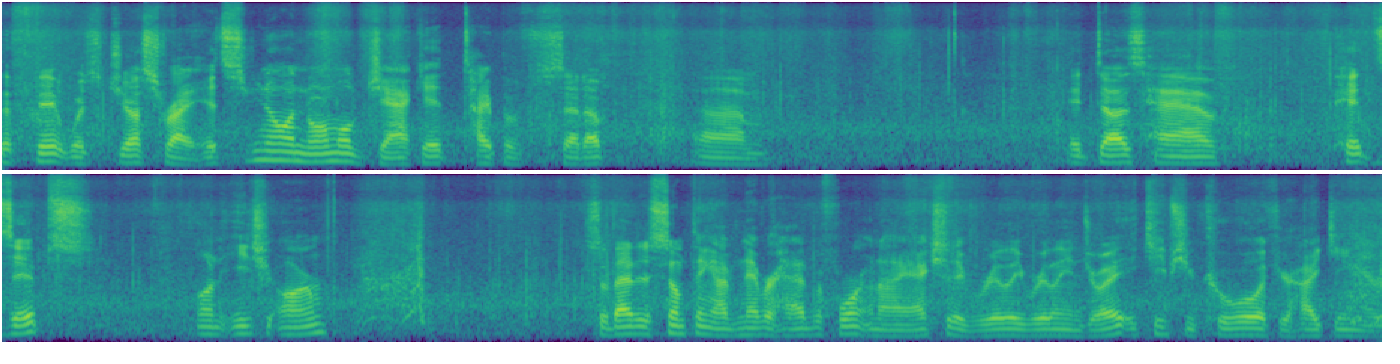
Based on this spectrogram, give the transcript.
the fit was just right. It's, you know, a normal jacket type of setup. Um, it does have pit zips on each arm so that is something I've never had before and I actually really, really enjoy it. It keeps you cool if you're hiking or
